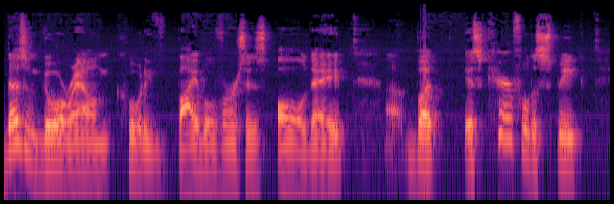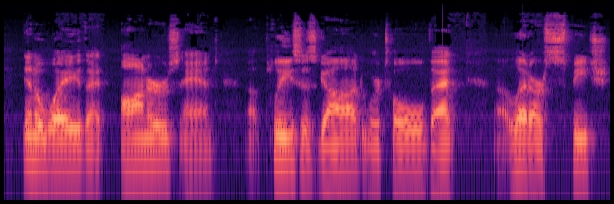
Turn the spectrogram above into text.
doesn't go around quoting Bible verses all day, uh, but is careful to speak in a way that honors and uh, pleases God. We're told that uh, let our speech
